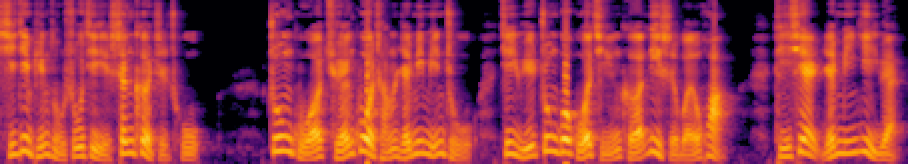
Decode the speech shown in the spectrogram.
习近平总书记深刻指出，中国全过程人民民主基于中国国情和历史文化，体现人民意愿。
